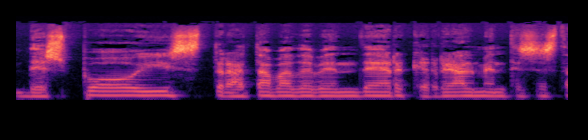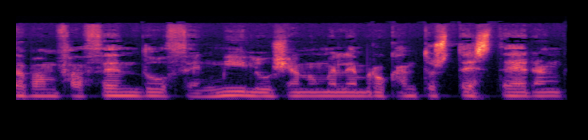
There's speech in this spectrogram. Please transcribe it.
despois trataba de vender que realmente se estaban facendo 100.000 ou xa non me lembro cantos test eran,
